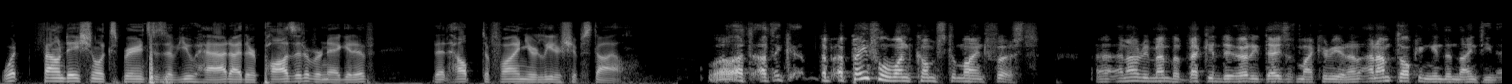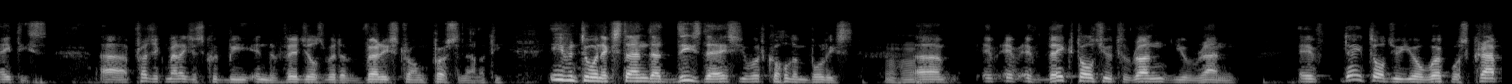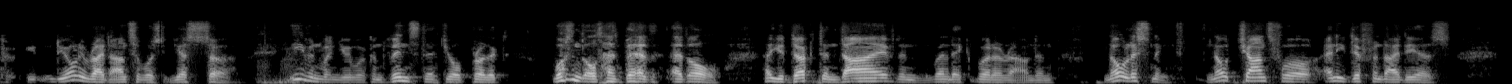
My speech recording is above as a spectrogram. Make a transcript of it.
what foundational experiences have you had, either positive or negative, that helped define your leadership style? Well, I, th- I think a, a, painful one comes to mind first. Uh, and I remember back in the early days of my career, and, and I'm talking in the 1980s, uh, project managers could be individuals with a very strong personality, even to an extent that these days you would call them bullies. Mm-hmm. Um, if, if, if they told you to run, you ran. If they told you your work was crap, the only right answer was yes, sir even when you were convinced that your product wasn't all that bad at all. Uh, you ducked and dived and when they were around and no listening, no chance for any different ideas.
